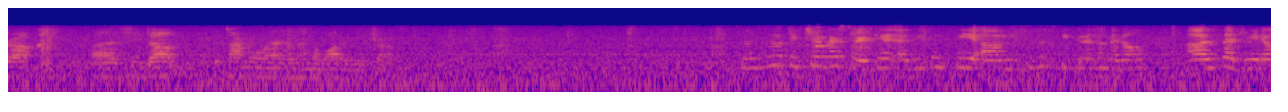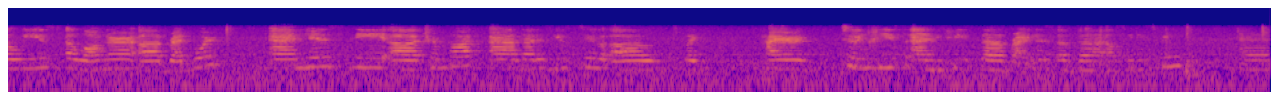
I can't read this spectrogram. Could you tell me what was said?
drop. Uh if you don't, the timer will end and then the water will drop. So this is a picture of our circuit. As you can see um this is the speaker in the middle. Uh this Arduino. We used a longer uh breadboard. And here's the uh trim pot uh that is used to uh like higher, to increase and decrease the brightness of the LCD screen. And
